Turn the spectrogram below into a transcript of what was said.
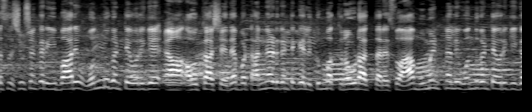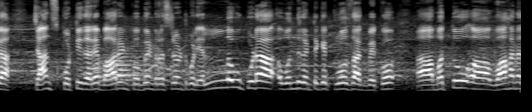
S Shivashankar ಈ ಬಾರಿ ಒಂದು ಗಂಟೆವರೆಗೆ ಅವಕಾಶ ಇದೆ ಬಟ್ ಹನ್ನೆರಡು ಗಂಟೆಗೆ ಇಲ್ಲಿ ತುಂಬ ಕ್ರೌಡ್ ಆಗ್ತಾರೆ. ಸೊ ಆ ಮೂಮೆಂಟ್ನಲ್ಲಿ ಒಂದು ಗಂಟೆವರೆಗೆ ಈಗ ಚಾನ್ಸ್ ಕೊಟ್ಟಿದ್ದಾರೆ. ಬಾರ್ ಆ್ಯಂಡ್ ಪಬ್ ಆ್ಯಂಡ್ ರೆಸ್ಟೋರೆಂಟ್ಗಳು ಎಲ್ಲವೂ ಕೂಡ ಒಂದು ಗಂಟೆಗೆ ಕ್ಲೋಸ್ ಆಗಬೇಕು. ಮತ್ತು ವಾಹನ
